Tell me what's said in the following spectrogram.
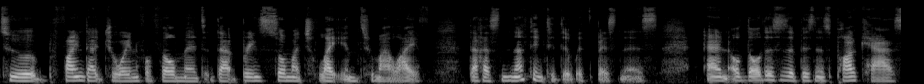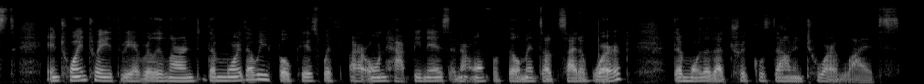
to find that joy and fulfillment that brings so much light into my life that has nothing to do with business. And although this is a business podcast, in 2023, I really learned the more that we focus with our own happiness and our own fulfillment outside of work, the more that that trickles down into our lives.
